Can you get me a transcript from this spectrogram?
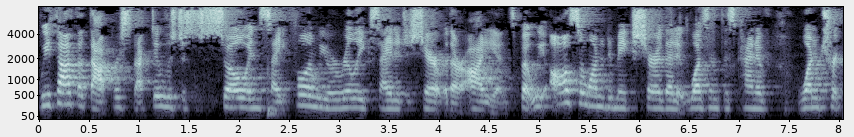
we thought that that perspective was just so insightful and we were really excited to share it with our audience. But we also wanted to make sure that it wasn't this kind kind of one trick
